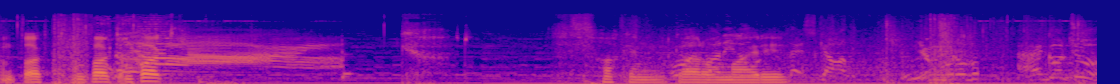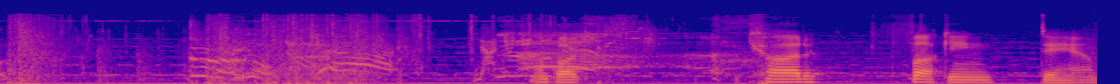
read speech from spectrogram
I'm fucked. I'm fucked. I'm fucked. God. Fucking God Almighty. I'm fucked. God fucking damn.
